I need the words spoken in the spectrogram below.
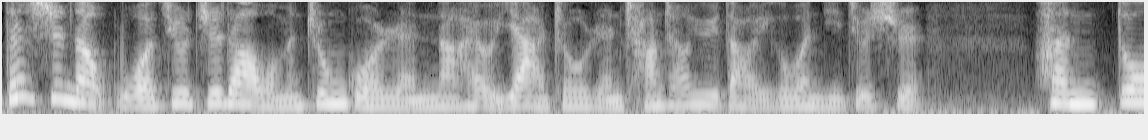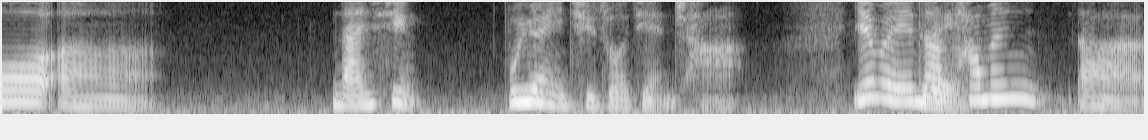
但是呢，我就知道我们中国人呢，还有亚洲人，常常遇到一个问题，就是很多呃男性不愿意去做检查，因为呢，他们呃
